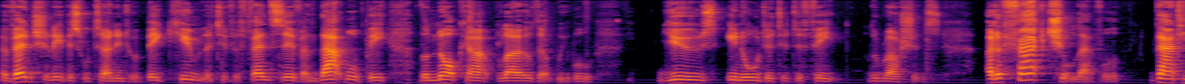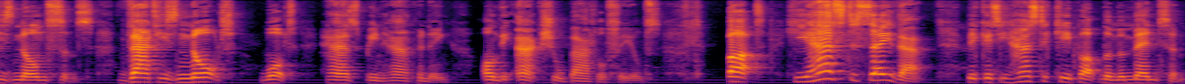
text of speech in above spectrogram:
Eventually, this will turn into a big cumulative offensive, and that will be the knockout blow that we will use in order to defeat the Russians. At a factual level, that is nonsense. That is not what has been happening on the actual battlefields. But he has to say that because he has to keep up the momentum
